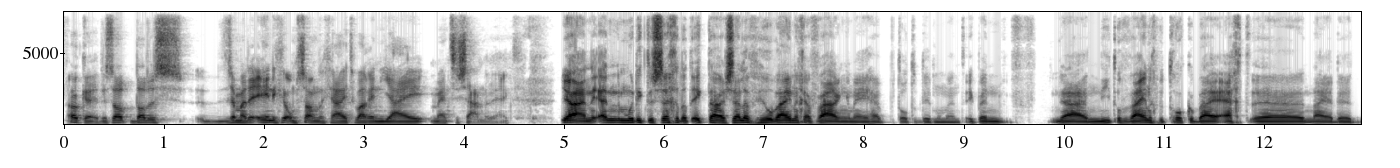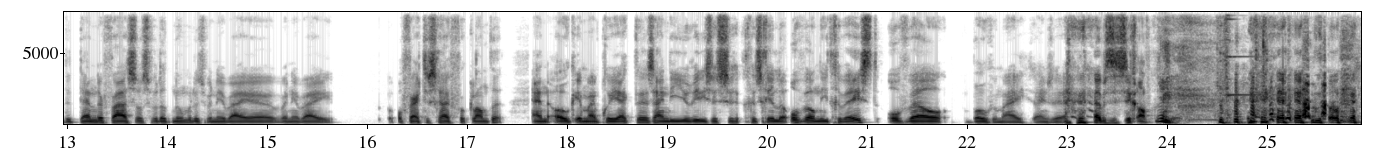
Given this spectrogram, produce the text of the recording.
Oké, okay, dus dat, dat is zeg maar de enige omstandigheid waarin jij met ze samenwerkt. Ja, en, en moet ik dus zeggen dat ik daar zelf heel weinig ervaringen mee heb tot op dit moment. Ik ben ja, niet of weinig betrokken bij echt uh, nou ja, de, de tenderfase, zoals we dat noemen. Dus wanneer wij, uh, wanneer wij offertes schrijven voor klanten. En ook in mijn projecten zijn die juridische geschillen ofwel niet geweest, ofwel boven mij zijn ze, hebben ze zich afgespeeld. Oké,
